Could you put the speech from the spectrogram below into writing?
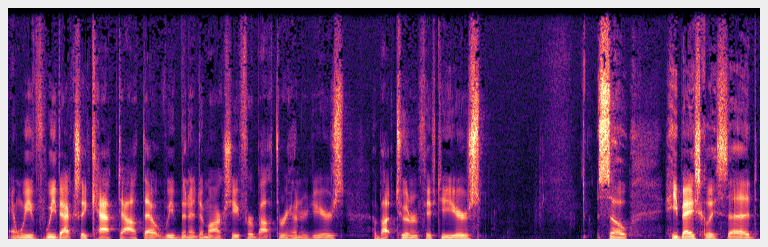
And we've we've actually capped out that we've been a democracy for about 300 years, about 250 years. So he basically said,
